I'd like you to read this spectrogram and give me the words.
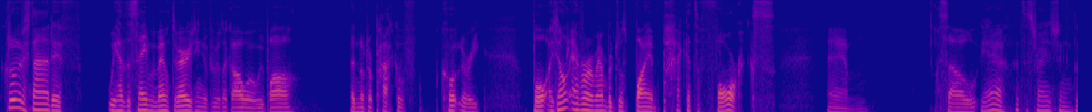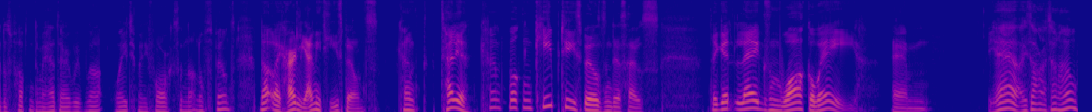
I could understand if we had the same amount of everything. If we were like, oh well, we bought another pack of cutlery, but I don't ever remember just buying packets of forks. Um. So yeah, that's a strange thing that just popped into my head there. We've got way too many forks and not enough spoons. Not like hardly any teaspoons. Can't tell you, can't fucking keep teaspoons in this house. They get legs and walk away. Um, yeah, I don't, I don't know.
